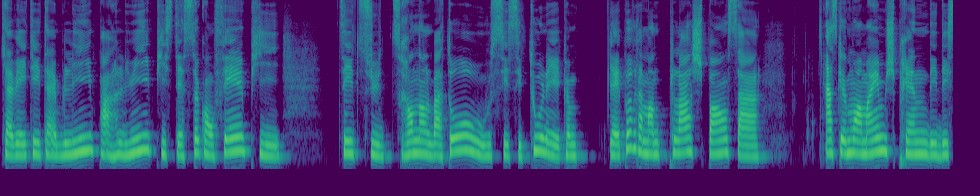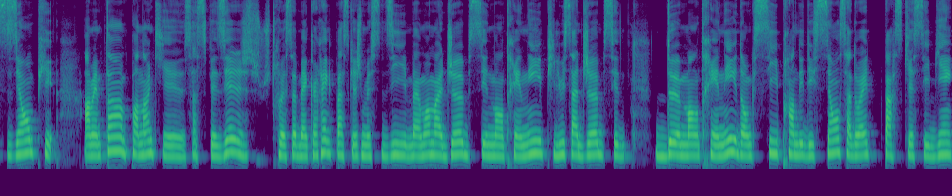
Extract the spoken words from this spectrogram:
qui avait été établi par lui, puis c'était ça qu'on fait, puis tu rentres dans le bateau, ou c'est tout, comme, il n'y avait pas vraiment de place, je pense, à à ce que moi-même, je prenne des décisions. Puis en même temps, pendant que ça se faisait, je, trouvais ça bien correct parce que je me suis dit, ben moi, ma job, c'est de m'entraîner. Puis lui, sa job, c'est de m'entraîner. Donc, s'il prend des décisions, ça doit être parce que c'est bien.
